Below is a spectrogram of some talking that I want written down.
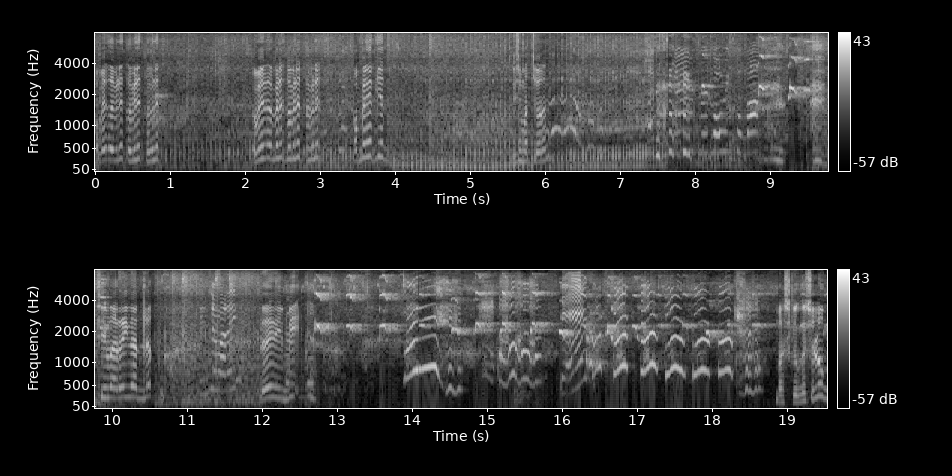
Mabilit, mabilit, mabilit, mabilit. Mabilit, mabilit, mabilit, mabilit. Mabilit, gid. Di si Macho rin. We're going to back. Si Maring nadlok. Did you maring? Doon, ibi. Mas gue ngesulung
